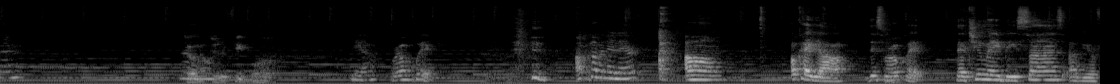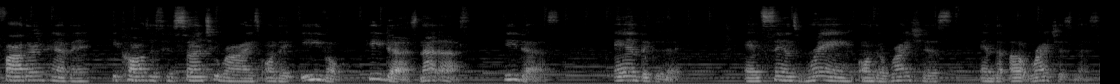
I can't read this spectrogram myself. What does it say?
Hmm? Talking to the people, huh? Yeah, real quick. I'm coming in there. Um, okay, y'all, this real quick. That you may be sons of your Father in heaven. He causes his sun to rise on the evil. He does, not us. He does. And the good. And sends rain on the righteous and the uprighteousness.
